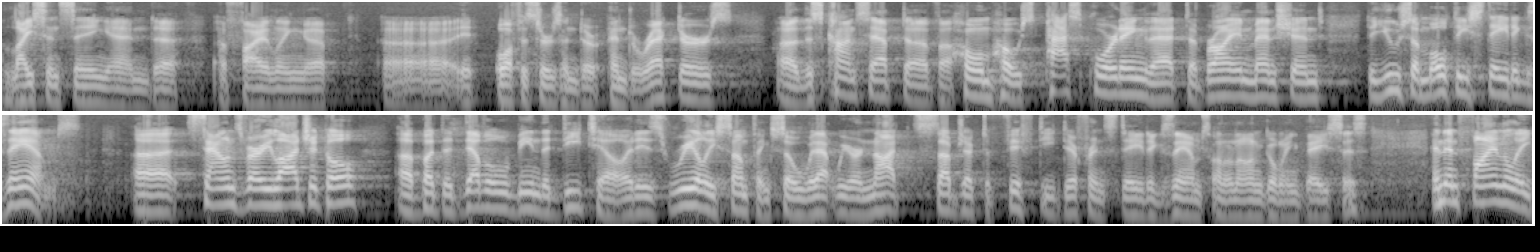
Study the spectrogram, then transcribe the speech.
licensing and uh, uh, filing officers and, and directors. Uh, this concept of uh, home host passporting that uh, Brian mentioned, the use of multi-state exams. sounds very logical, uh, but the devil will be in the detail. It is really something so that we are not subject to 50 different state exams on an ongoing basis. And then finally,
